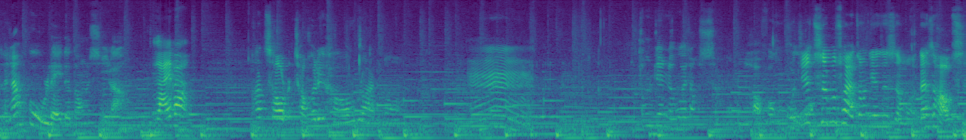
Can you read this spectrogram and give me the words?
的，很像布雷的东西啦。来吧，它超巧克力好软哦。中间的味道是什么？好丰富、哦。我其实吃不出来中间是什么，但是好吃。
